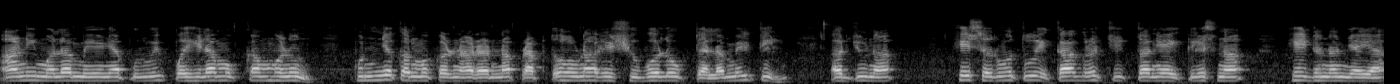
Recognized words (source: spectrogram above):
आणि मला मिळण्यापूर्वी पहिला मुक्काम म्हणून पुण्यकर्म करणाऱ्यांना प्राप्त होणारे शुभ लोक त्याला मिळतील. अर्जुना हे सर्व तू एकाग्र चित्ताने ऐकलेस ना? हे धनंजया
